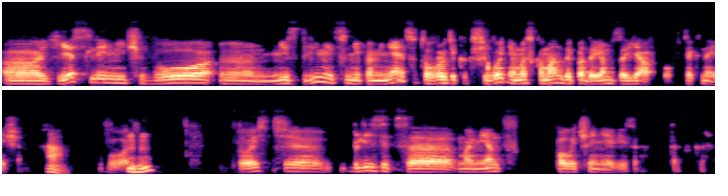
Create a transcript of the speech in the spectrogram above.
А, Если ничего э, не сдвинется, не поменяется, то вроде как сегодня мы с командой подаем заявку в TechNation. А, Вот. мгм. То есть э, близится момент получения визы, так скажем.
